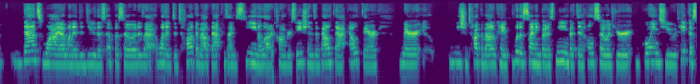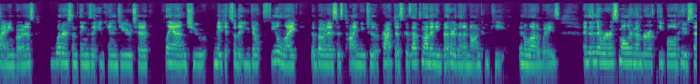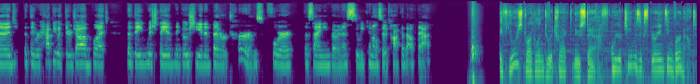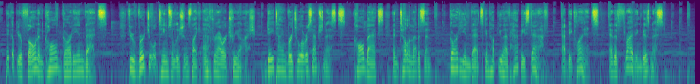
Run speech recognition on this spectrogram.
that's why I wanted to do this episode is I wanted to talk about that because I'm seeing a lot of conversations about that out there where we should talk about, okay, what does signing bonus mean? But then also if you're going to take a signing bonus, what are some things that you can do to plan to make it so that you don't feel like the bonus is tying you to the practice because that's not any better than a non-compete in a lot of ways. And then there were a smaller number of people who said that they were happy with their job, but that they wish they had negotiated better terms for the signing bonus. So we can also talk about that. If you're struggling to attract new staff or your team is experiencing burnout, pick up your phone and call Guardian Vets. Through virtual team solutions like after hour triage, daytime virtual receptionists, callbacks, and telemedicine, Guardian Vets can help you have happy staff, happy clients, and a thriving business.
